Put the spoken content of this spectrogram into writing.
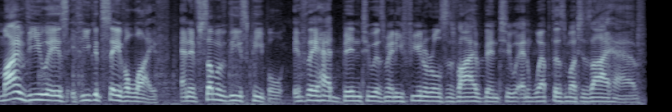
my view is if you could save a life and if some of these people if they had been to as many funerals as i've been to and wept as much as i have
